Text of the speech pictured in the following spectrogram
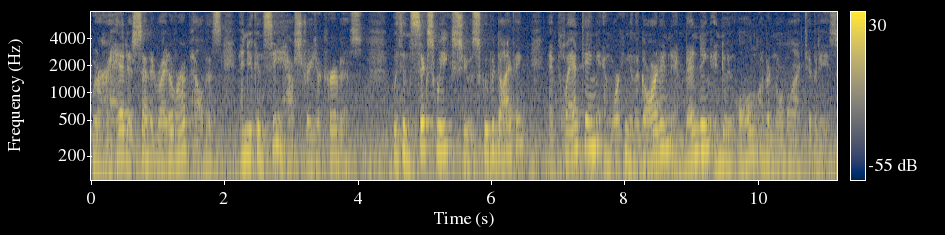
where her head is centered right over her pelvis, and you can see how straight her curve is. Within six weeks, she was scuba diving and planting and working in the garden and bending and doing all of her normal activities.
